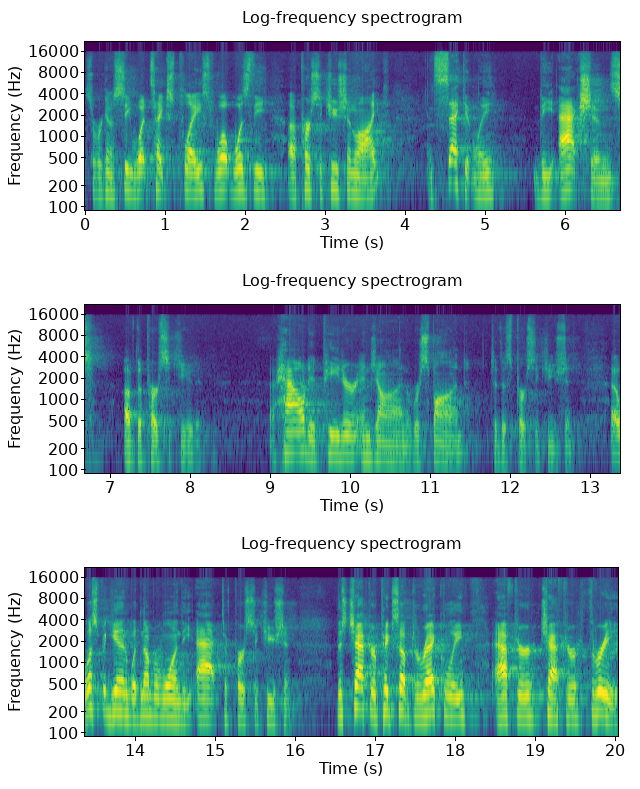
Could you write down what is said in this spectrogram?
So, we're going to see what takes place, what was the uh, persecution like. And secondly, the actions of the persecuted. How did Peter and John respond to this persecution? Uh, let's begin with number one the act of persecution. This chapter picks up directly after chapter 3.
